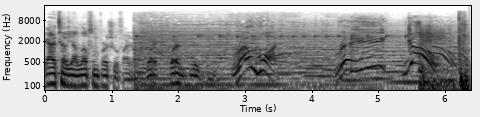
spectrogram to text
I gotta tell you, I love some Virtual Fighter. What a what a great game. Round one. Ready, go!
